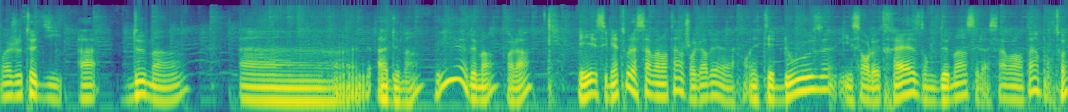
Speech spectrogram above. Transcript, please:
moi je te dis à demain. à demain, oui, à demain, voilà. Et c'est bientôt la Saint-Valentin, je regardais, on était le 12, il sort le 13, donc demain c'est la Saint-Valentin pour toi.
